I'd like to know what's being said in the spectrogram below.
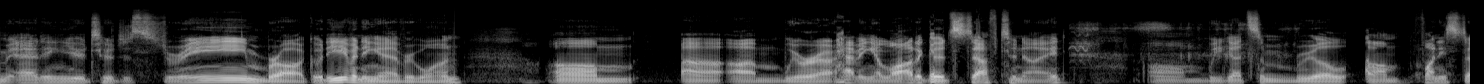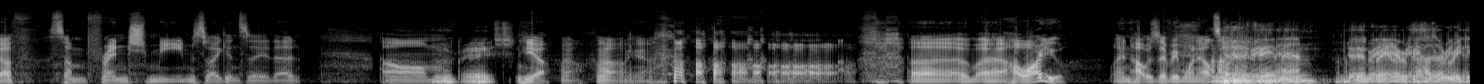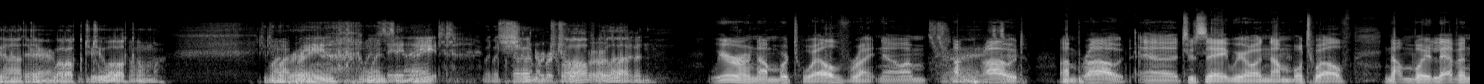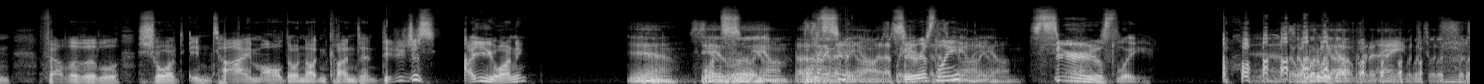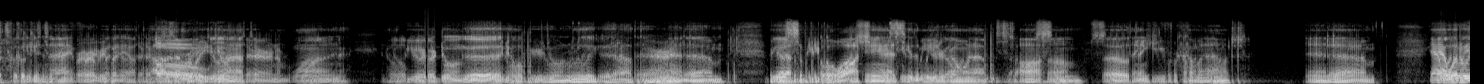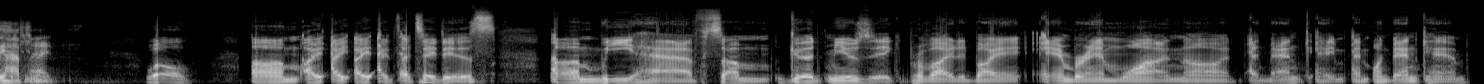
I'm adding you to the stream, bro. Good evening, everyone. Um, uh, um, we're uh, having a lot of good stuff tonight. Um, we got some real um funny stuff, some French memes, I can say that. Um, Oh, great. yeah, well, oh yeah. um, uh, how are you? And how is everyone else? I'm doing there? great, man. I'm doing great. Everybody, how's everybody doing out there? Welcome to welcome to my brain Wednesday night with show number twelve or eleven. We're number 12 right now. I'm I'm proud. I'm proud uh, to say we're on number 12. Number 11 fell a little short in time, although not in content. Did you just. Are you yawning? Yeah, see, What's- it's a little yawn. That's not even a yawn. That's Seriously? That's a yawn. Seriously? Yeah, so what do we got for tonight? What's, what's, what's cooking tonight for everybody out there? How's Oh. everybody doing out there? Number one, I hope you're doing good. I hope you're doing really good out there. And um, we got some people watching. I see the meter going up, It's awesome. So thank you for coming out. And um, yeah, what do we have tonight? Well, um, I, I, I, I'd, I'd say this. Um, we have some good music provided by Amber M1 uh, at um, on Bandcamp.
